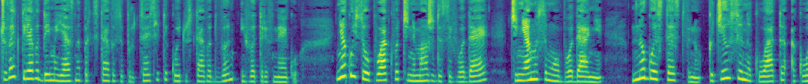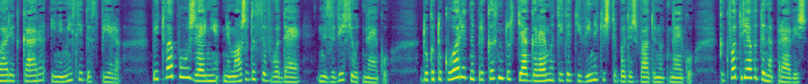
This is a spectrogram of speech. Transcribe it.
Човек трябва да има ясна представа за процесите, които стават вън и вътре в него. Някой се оплаква, че не може да се владее, че няма самообладание. Много естествено, качил се на колата, а коларят кара и не мисли да спира. При това положение не може да се владее, не зависи от него. Докато коларят непрекъснато стяга ремъците ти, винаги ще бъдеш воден от него. Какво трябва да направиш?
